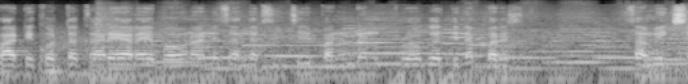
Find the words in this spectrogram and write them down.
పార్టీ కొత్త కార్యాలయ భవనాన్ని సందర్శించి పనులను పురోగతిన పరిశీ సమీక్ష.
